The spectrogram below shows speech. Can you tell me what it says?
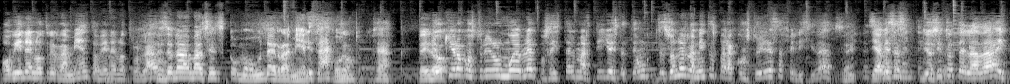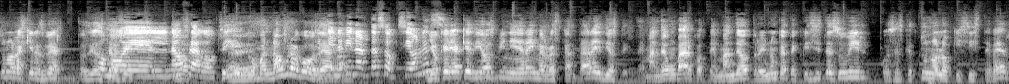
o viene en otra herramienta, o viene en otro lado. Eso nada más es como una herramienta. Exacto. punto. O sea, Pero yo quiero construir un mueble, pues ahí está el martillo, ahí está, tengo- son herramientas para construir esa felicidad. ¿sí? Y a veces. Diosito te la da y tú no la quieres ver. Entonces Dios te va Como a decir, el náufrago. sí, Eh. como el náufrago. o que sea, tiene bien hartas opciones. Yo quería que Dios viniera y me rescatara y Dios te, te mandé un barco, te mandé otro y nunca te quisiste subir, pues es que tú no lo quisiste ver.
